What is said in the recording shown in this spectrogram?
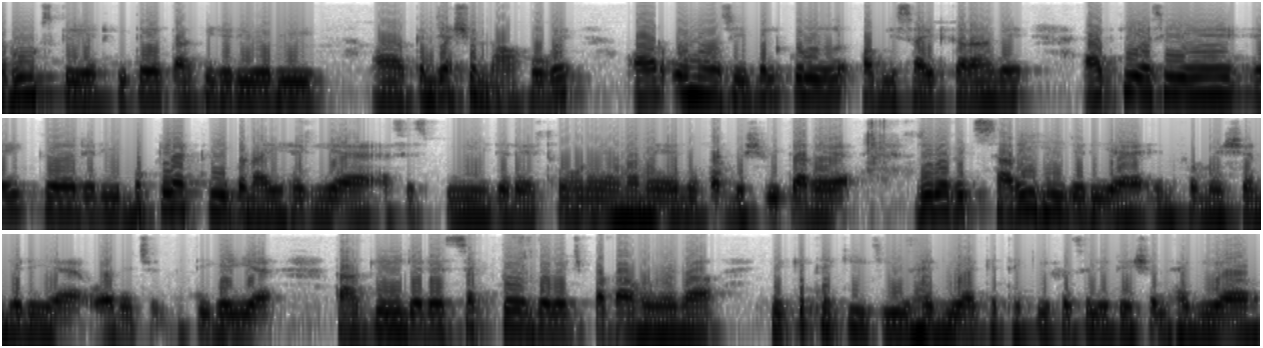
ਰੂਟਸ ਕ੍ਰੀਏਟ ਕੀਤੇ ਤਾਂ ਕਿ ਜਿਹੜੀ ਉਹਦੀ ਕੰਜੈਸ਼ਨ ਨਾ ਹੋਵੇ ਔਰ ਉਹਨੂੰ ਅਸੀਂ ਬਿਲਕੁਲ ਪਬਲਿਸਾਈਡ ਕਰਾਂਗੇ। ਐਤਕੀ ਅਸੀਂ ਇਹ ਇੱਕ ਜਿਹੜੀ ਬੁਕਲੈਟ ਵੀ ਬਣਾਈ ਹੈਗੀ ਹੈ ਐਸਐਸਪੀ ਜਿਹੜੇ ਇੱਥੋਂ ਨੇ ਉਹਨਾਂ ਨੇ ਇਹਨੂੰ ਪਬਲਿਸ਼ ਵੀ ਕਰ ਰਹੇ ਹੈ ਜਿਹਦੇ ਵਿੱਚ ਸਾਰੀ ਹੀ ਜਿਹੜੀ ਹੈ ਇਨਫੋਰਮੇਸ਼ਨ ਜਿਹੜੀ ਹੈ ਉਹਦੇ ਚ ਦਿੱਤੀ ਗਈ ਹੈ ਤਾਂ ਕਿ ਜਿਹੜੇ ਸੈਕਟਰਸ ਦੇ ਵਿੱਚ ਪਤਾ ਹੋਵੇਗਾ ਕਿ ਕਿੱਥੇ ਕੀ ਚੀਜ਼ ਹੈਗੀ ਹੈ, ਕਿੱਥੇ ਕੀ ਫੈਸਿਲਿਟੇਸ਼ਨ ਹੈਗੀ ਹੈ ਔਰ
